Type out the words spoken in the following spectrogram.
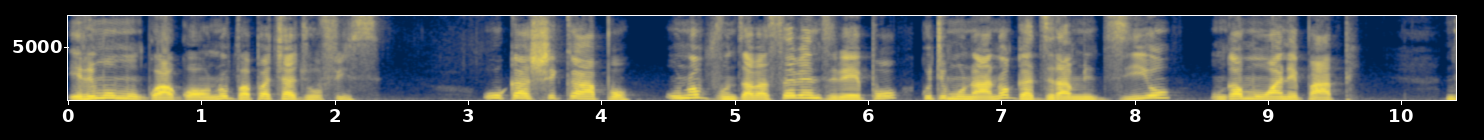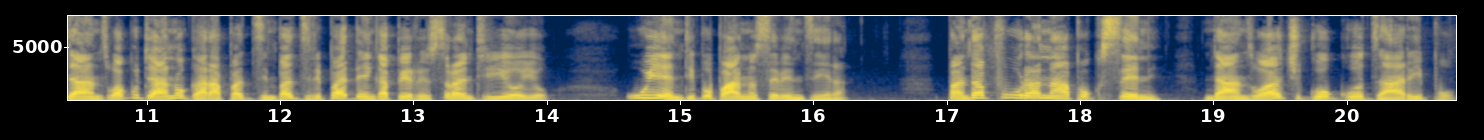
iri mumugwagwa unobva pacharge office ukasvikapo unobvunza vasevenzi vepo kuti munhu anogadzira midziyo ungamuwane papi ndanzwa kuti anogara padzimba dziri padenga perestauranti iyoyo uye ndipo paanosevenzera. Pandapfuura napo kuseni ndanzwa achigogodza aripo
